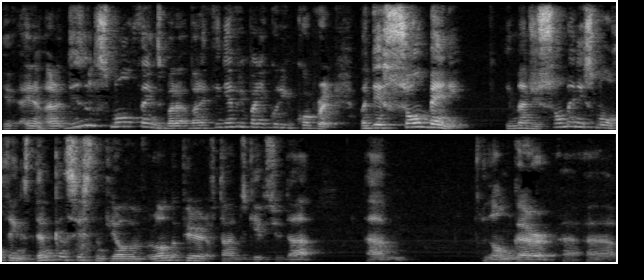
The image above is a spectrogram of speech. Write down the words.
and uh, these are small things, but but I think everybody could incorporate. But there's so many. Imagine so many small things done consistently over a longer period of time gives you that um, longer uh, uh,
